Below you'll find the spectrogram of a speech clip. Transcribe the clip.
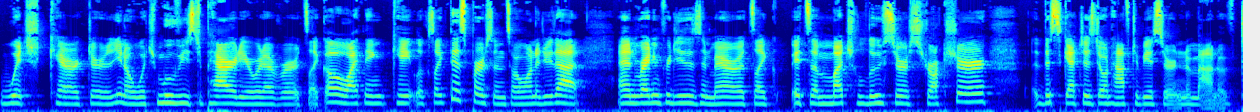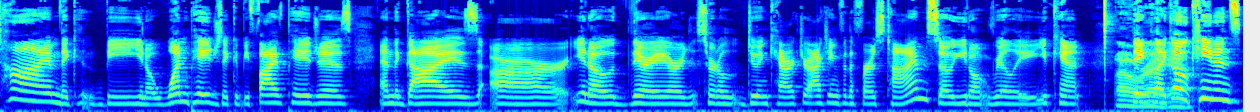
which character, you know, which movies to parody or whatever. It's like, oh, I think Kate looks like this person, so I want to do that. And writing for Desus and Mero, it's like it's a much looser structure. The sketches don't have to be a certain amount of time. They can be, you know, one page, they could be five pages. And the guys are, you know, they are sort of doing character acting for the first time. So you don't really, you can't Oh, think right, like, yeah. oh, Kenan's.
